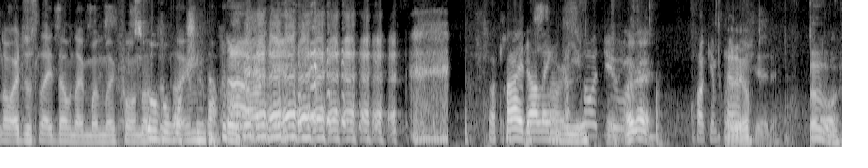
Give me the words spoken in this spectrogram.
No, I just laid down. I'm on my phone all the Overwatching time. that Ah, okay. Fucking Hi, pissed darling. Are you? Okay. Fucking There we go. parachute. Oh,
